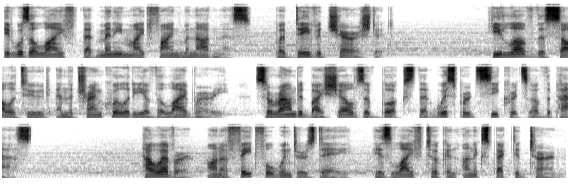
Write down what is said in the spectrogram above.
It was a life that many might find monotonous, but David cherished it. He loved the solitude and the tranquility of the library, surrounded by shelves of books that whispered secrets of the past. However, on a fateful winter's day, his life took an unexpected turn.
